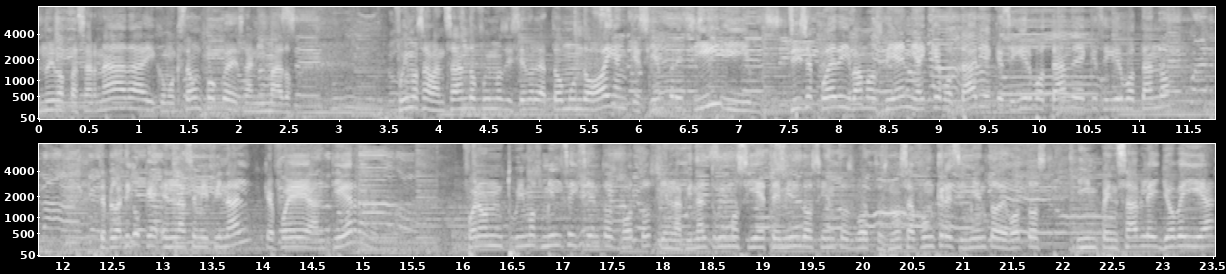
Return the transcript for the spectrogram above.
no iba a pasar nada y como que estaba un poco desanimado. Fuimos avanzando, fuimos diciéndole a todo mundo, oigan, que siempre sí, y sí se puede, y vamos bien, y hay que votar, y hay que seguir votando, y hay que seguir votando. Te platico que en la semifinal, que fue antier, fueron, tuvimos 1.600 votos y en la final tuvimos 7.200 votos, ¿no? O sea, fue un crecimiento de votos impensable. Yo veía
